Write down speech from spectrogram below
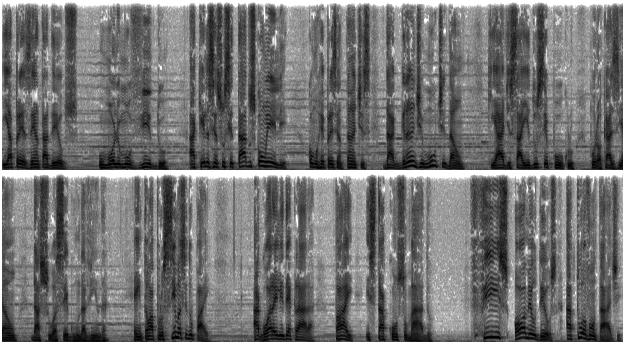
e apresenta a Deus o molho movido, aqueles ressuscitados com ele, como representantes da grande multidão que há de sair do sepulcro por ocasião da sua segunda vinda. Então aproxima-se do Pai. Agora ele declara: Pai, está consumado. Fiz, ó meu Deus, a tua vontade.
